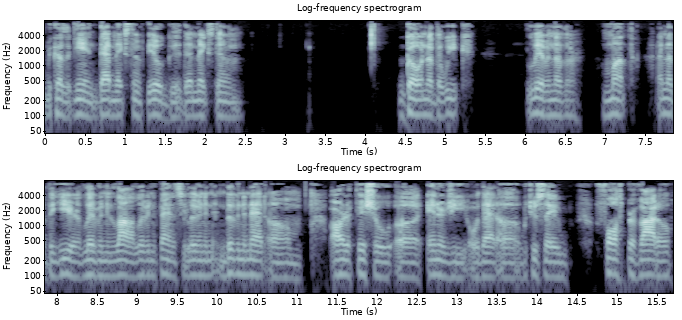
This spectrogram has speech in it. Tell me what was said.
because again, that makes them feel good. That makes them go another week, live another month, another year, living in law, living in fantasy, living in living in that um artificial uh energy or that uh what you say false bravado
